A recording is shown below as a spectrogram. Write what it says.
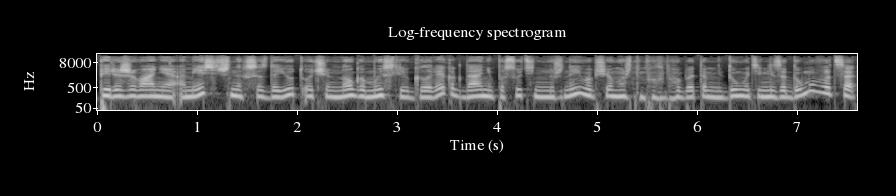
переживания о месячных создают очень много мыслей в голове, когда они, по сути, не нужны, и вообще можно было бы об этом не думать и не задумываться.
